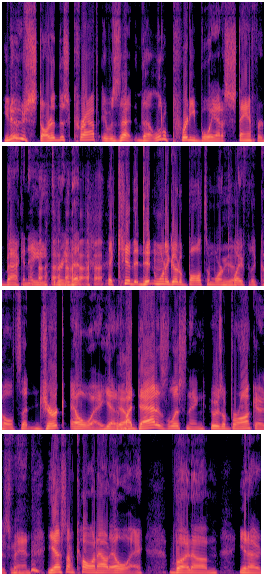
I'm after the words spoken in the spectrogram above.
You know who started this crap? It was that that little pretty boy out of stanford back in 83 that that kid that didn't want to go to baltimore and play for the colts that jerk elway. Yeah, if Yeah. my dad is listening who is a broncos fan yes i'm calling out elway. But um you know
